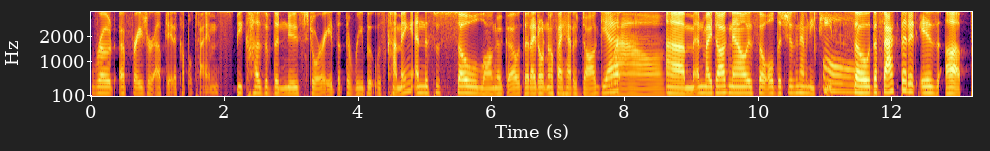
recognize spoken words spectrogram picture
wrote a Frasier update a couple times because of the news story that the reboot was coming. And this was so long ago that I don't know if I had a dog yet. Wow. Um, and my dog now is so old that she doesn't have any teeth. Aww. So the fact that it is up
